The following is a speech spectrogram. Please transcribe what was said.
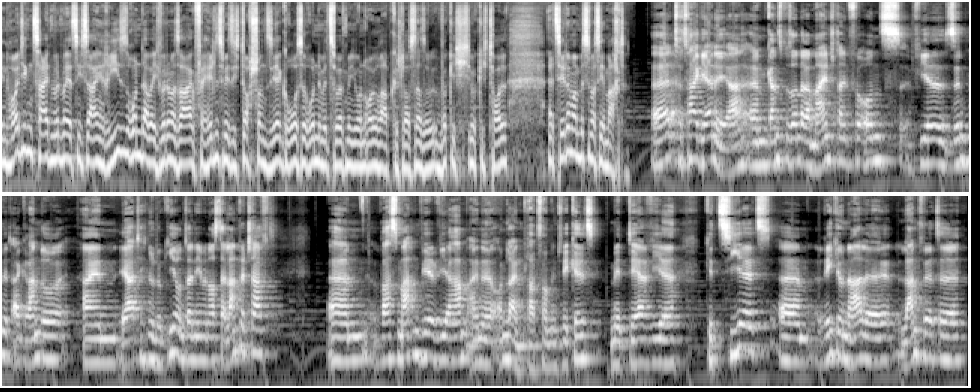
in heutigen Zeiten würde man jetzt nicht sagen Riesenrunde, aber ich würde mal sagen, verhältnismäßig doch schon sehr große Runde mit 12 Millionen Euro abgeschlossen. Also wirklich, wirklich toll. Erzähl doch mal ein bisschen, was ihr macht. Äh, total gerne, ja. Ähm, ganz besonderer Meilenstein für uns. Wir sind mit Agrando ein ja, Technologieunternehmen aus der Landwirtschaft. Ähm, was machen wir? Wir haben eine Online-Plattform entwickelt, mit der wir gezielt ähm, regionale Landwirte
